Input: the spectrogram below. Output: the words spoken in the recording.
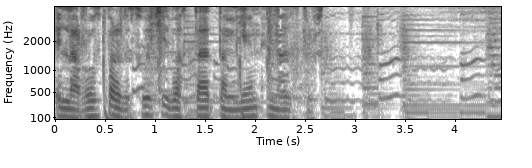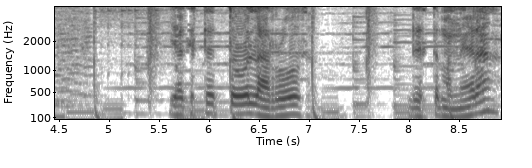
El arroz para el sushi va a estar también en la descripción. Ya que esté todo el arroz de esta manera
